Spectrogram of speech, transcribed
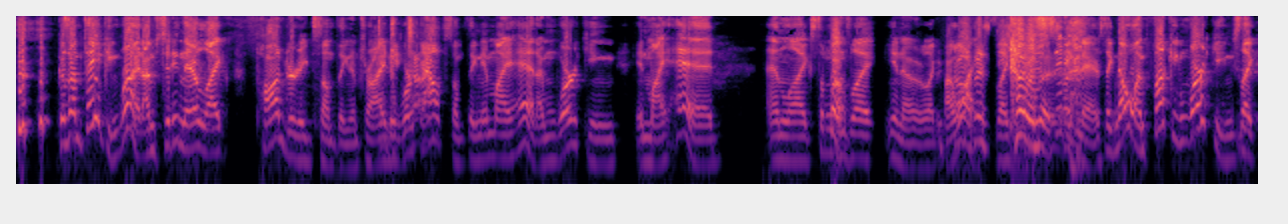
because I'm thinking right, I'm sitting there like pondering something. I'm trying to work out something in my head. I'm working in my head. And like someone's like, you know, like my wife, is like Cohen- sitting there. It's like, no, I'm fucking working. It's like,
